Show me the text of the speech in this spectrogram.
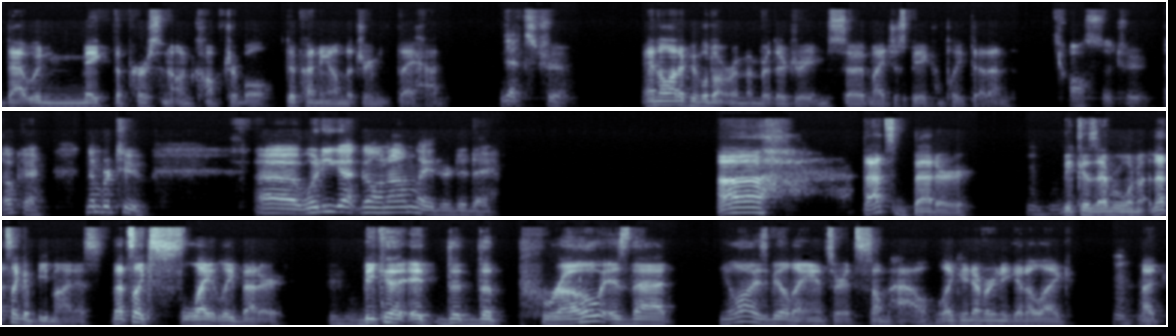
that would make the person uncomfortable depending on the dream that they had. That's true. And a lot of people don't remember their dreams, so it might just be a complete dead end. Also true. Okay. Number two. Uh, what do you got going on later today? Uh that's better Mhm. because everyone that's like a B minus. That's like slightly better Mhm. because it the the pro is that you'll always be able to answer it somehow. Like you're never gonna get a like. Mhm. I-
